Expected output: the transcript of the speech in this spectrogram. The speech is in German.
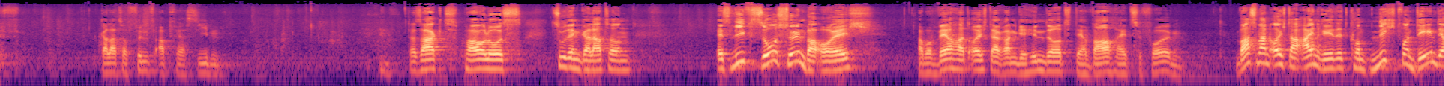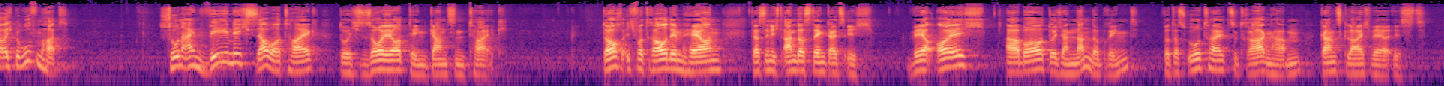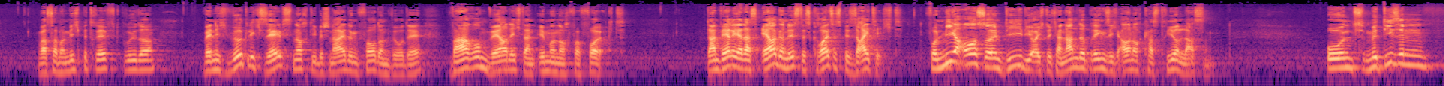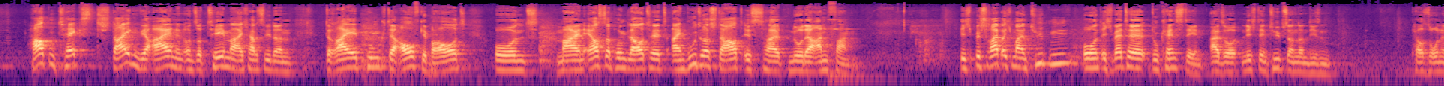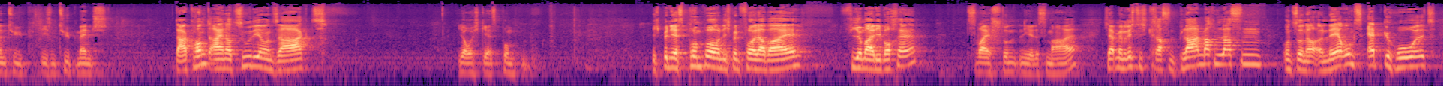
Galater 5 ab Vers 7. Da sagt Paulus zu den Galatern, es lief so schön bei euch, aber wer hat euch daran gehindert, der Wahrheit zu folgen? Was man euch da einredet, kommt nicht von dem, der euch berufen hat. Schon ein wenig Sauerteig durchsäuert den ganzen Teig. Doch ich vertraue dem Herrn, dass ihr nicht anders denkt als ich. Wer euch aber durcheinander bringt, wird das Urteil zu tragen haben, ganz gleich wer er ist. Was aber mich betrifft, Brüder, wenn ich wirklich selbst noch die Beschneidung fordern würde, warum werde ich dann immer noch verfolgt? Dann wäre ja das Ärgernis des Kreuzes beseitigt. Von mir aus sollen die, die euch durcheinander bringen, sich auch noch kastrieren lassen. Und mit diesem harten Text steigen wir ein in unser Thema. Ich habe es wieder in drei Punkte aufgebaut. Und mein erster Punkt lautet, ein guter Start ist halt nur der Anfang. Ich beschreibe euch mal einen Typen und ich wette, du kennst den. Also nicht den Typ, sondern diesen Personentyp, diesen Typ Mensch. Da kommt einer zu dir und sagt, jo, ich gehe jetzt pumpen. Ich bin jetzt Pumper und ich bin voll dabei. Viermal die Woche, zwei Stunden jedes Mal. Ich habe mir einen richtig krassen Plan machen lassen und so eine Ernährungs-App geholt.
